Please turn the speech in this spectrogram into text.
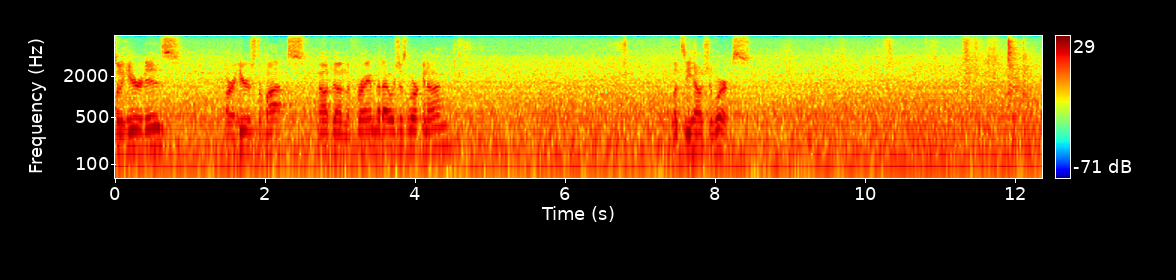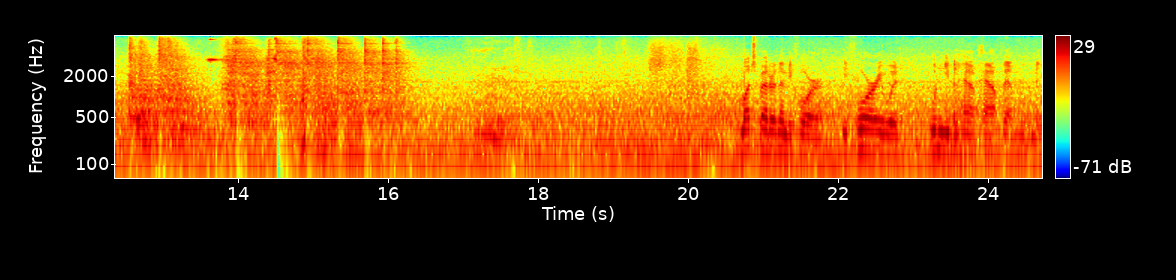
So here it is, or here's the box mounted on the frame that I was just working on. Let's see how she works. Much better than before. Before he would wouldn't even have half that movement.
